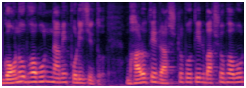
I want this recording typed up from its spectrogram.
গণভবন নামে পরিচিত। ভারতের রাষ্ট্রপতির বাসভবন,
